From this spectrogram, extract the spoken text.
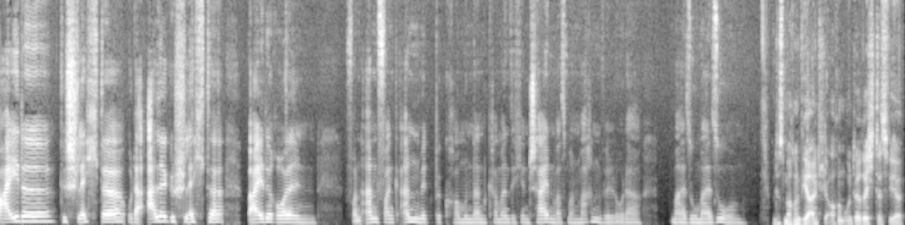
beide Geschlechter oder alle Geschlechter beide Rollen von Anfang an mitbekommen. Und dann kann man sich entscheiden, was man machen will oder mal so, mal so. Und das machen wir eigentlich auch im Unterricht, dass wir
